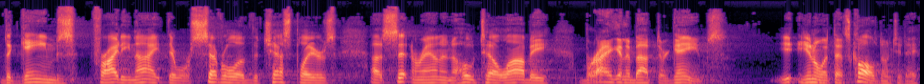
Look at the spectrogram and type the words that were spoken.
the games Friday night, there were several of the chess players uh, sitting around in the hotel lobby bragging about their games. You, you know what that's called, don't you, Dave?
